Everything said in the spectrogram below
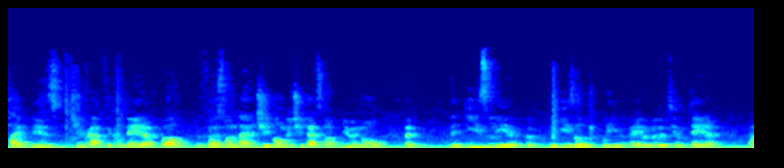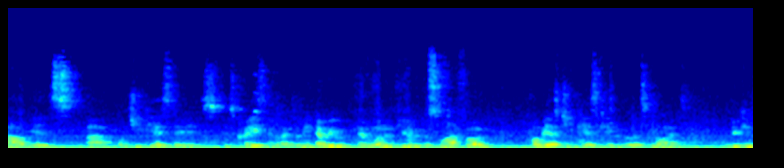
type is geographical data. Well, the first one, latitude, longitude, that's not new at all, but the easily, the easily availability of data now is, um, of GPS data is, is crazy, right? I mean, every, every one of you with a smartphone probably has GPS capability on it. You can,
